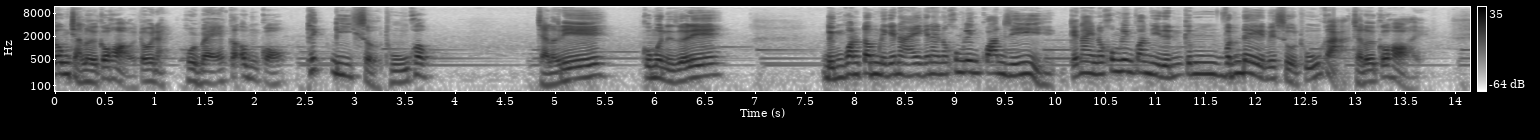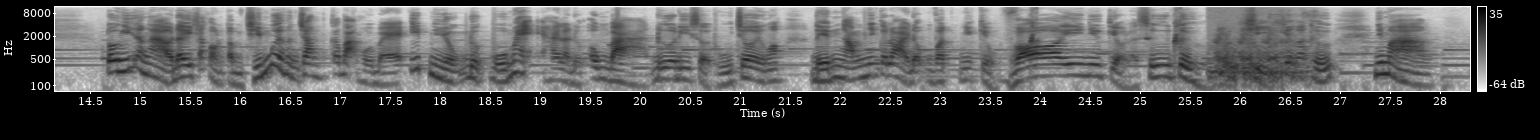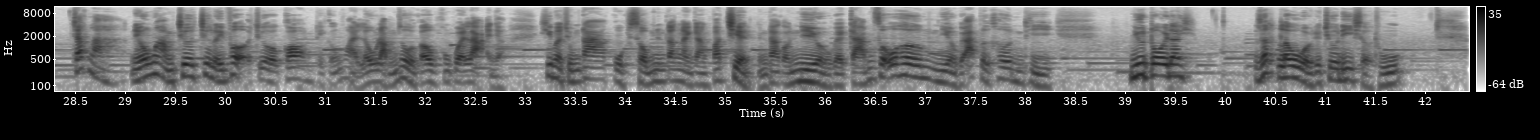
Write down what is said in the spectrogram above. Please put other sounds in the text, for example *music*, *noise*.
Các ông trả lời câu hỏi của tôi này Hồi bé các ông có thích đi sở thú không? Trả lời đi Comment ở dưới đi Đừng quan tâm đến cái này, cái này nó không liên quan gì Cái này nó không liên quan gì đến cái vấn đề về sở thú cả Trả lời câu hỏi Tôi nghĩ rằng là ở đây chắc còn tầm 90% các bạn hồi bé ít nhiều cũng được bố mẹ hay là được ông bà đưa đi sở thú chơi đúng không? Đến ngắm những cái loài động vật như kiểu voi, như kiểu là sư tử, khỉ kia các thứ Nhưng mà chắc là nếu ông nào chưa chưa lấy vợ chưa có con thì cũng phải lâu lắm rồi các ông không quay lại nhỉ? Khi mà chúng ta cuộc sống chúng ta ngày càng phát triển chúng ta có nhiều cái cám dỗ hơn nhiều cái áp lực hơn thì như tôi đây rất lâu rồi tôi chưa đi sở thú.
